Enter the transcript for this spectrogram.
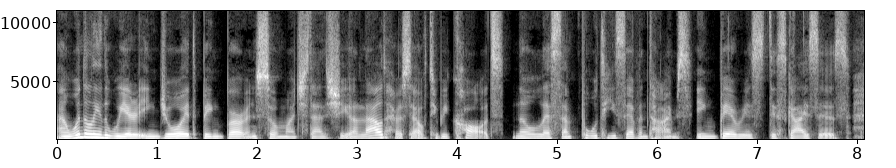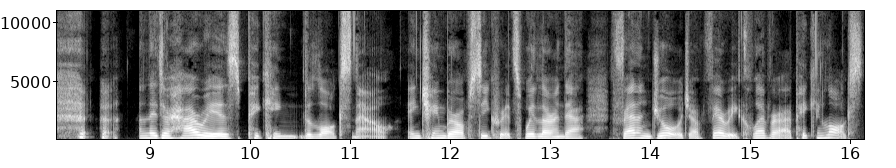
And Wendelin the Weird enjoyed being burned so much that she allowed herself to be caught no less than 47 times in various disguises. and later, Harry is picking the locks now. In Chamber of Secrets, we learn that Fred and George are very clever at picking locks.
